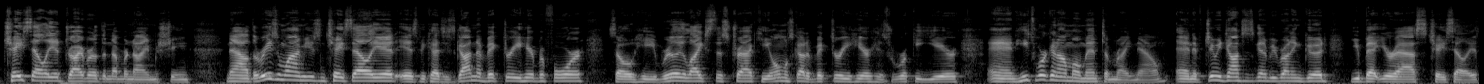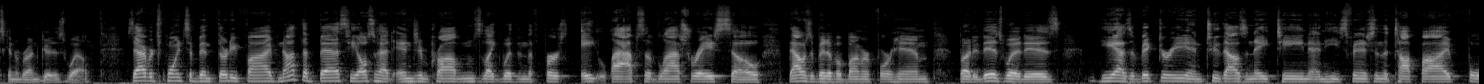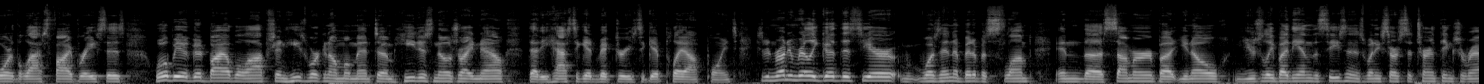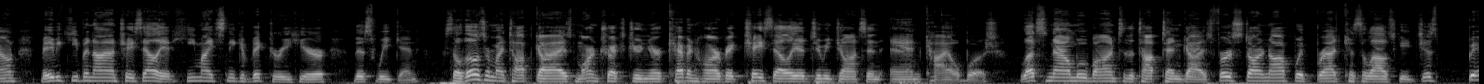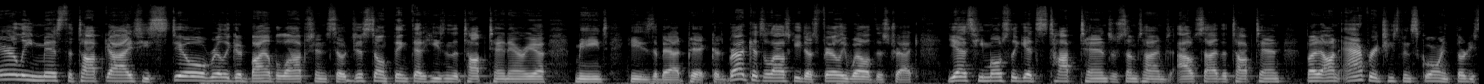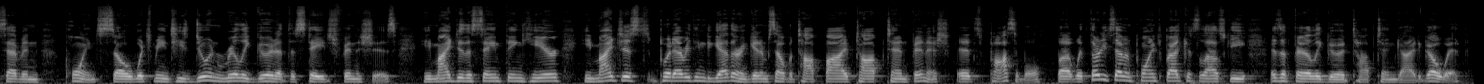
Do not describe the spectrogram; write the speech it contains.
Chase Elliott, driver of the number nine machine. Now, the reason why I'm using Chase Elliott is because he's gotten a victory here before, so he really likes this track. He almost got a victory here his rookie year, and he's working on momentum right now. And if Jimmie Johnson's going to be running good, you bet your ass Chase Elliott's going to run good as well. His average points have been 35, not the best. He also had engine problems like within the first eight laps of last race, so that was a bit of a bummer for him. But it is what it is. He has a victory in 2018, and he's finished in the top five for the last five races. Will be a good viable option. He's working on momentum. He just knows right now that he has to get victories to get playoff points. He's been running really good this year. Was in a bit of a slump in the summer, but you know, usually by the end of the season is when he starts to turn things around. Maybe keep an eye on Chase Elliott. He might sneak a victory here this weekend. So those are my top guys Martin Truex Jr., Kevin Harvick, Chase Elliott, Jimmie Johnson, and Kyle Busch. Let's now move on to the top 10 guys. First, starting off with Brad Keselowski. Just barely missed the top guys. He's still a really good viable option, so just don't think that he's in the top 10 area means he's a bad pick. Because Brad Keselowski does fairly well at this track. Yes, he mostly gets top 10s or sometimes outside the top 10, but on average, he's been scoring 37 points, so which means he's doing really good at the stage finishes. He might do the same thing here. He might just put everything together and get himself a top 5, top 10 finish. It's possible. But with 37 points, Brad Keselowski is a fairly good top 10 guy to go with.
